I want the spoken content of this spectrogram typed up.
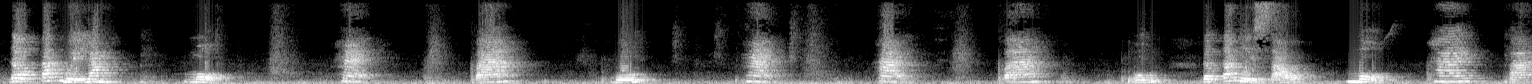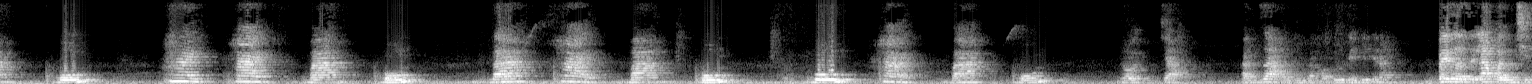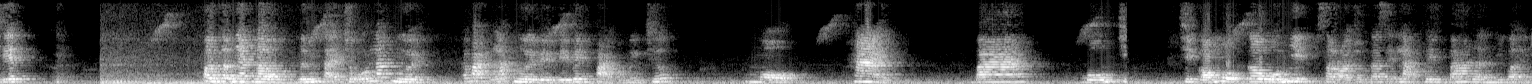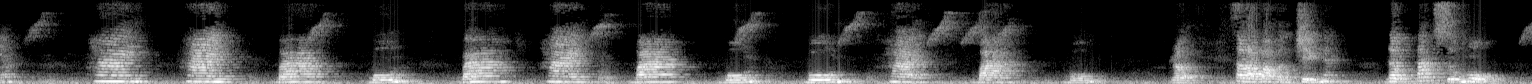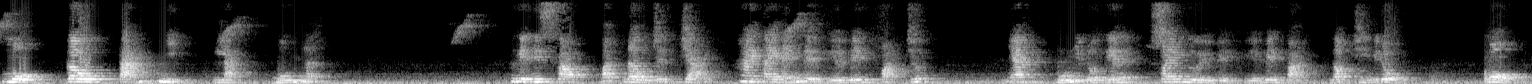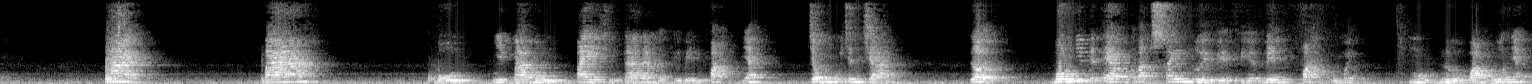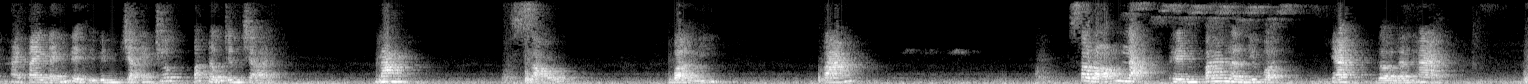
Động tác 15 1 2 3 4 2 2 3 4 Động tác 16 1 2 3 4 2 2 3 4 3 2 3 4 4 2 3 4 rồi chào. Khán giả của chúng ta có tư thế như thế này bây giờ sẽ là phần chi tiết. Phần dậm nhạc đầu đứng tại chỗ lắc người. Các bạn lắc người về phía bên phải của mình trước. 1 2 3 4 chỉ, chỉ có một câu bốn nhịp sau đó chúng ta sẽ lặp thêm 3 lần như vậy nhé. 2 2 3 4 3 2 3 4 4 2 3 4 Rồi, sau đó vào phần chính này. Động tác số 1 1 câu 8 nhịp là 4 lần. Thực hiện như sau. Bắt đầu chân trái Hai tay đánh về phía bên phải trước. Nha bốn nhịp đầu tiên ấy, xoay người về phía bên phải góc 90 độ. 1 4 nhịp 3 4 tay chúng ta đang ở phía bên phải nhé chống mũi chân trái. Rồi, bốn nhịp tiếp theo, các bạn xoay người về phía bên phải của mình. Một nửa vòng luôn nhé hai tay đánh về phía bên trái trước, bắt đầu chân trái. 5 6 7 8 sau đó lặp thêm 3 lần như vậy nha rồi, lần 2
